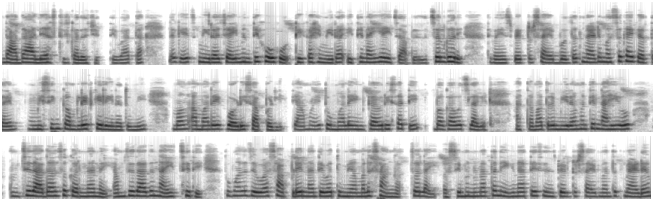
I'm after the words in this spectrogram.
दादा आले असतील कदाचित. तेव्हा आता लगेच मीराची आई म्हणते हो हो ठीक आहे मीरा इथे नाही यायचं आपल्याला. चल घरी. तेव्हा इन्स्पेक्टर साहेब बोलतात मॅडम असं काय करताय? मिसिंग कंप्लेंट केली ना तुम्ही? मग आम्हाला एक बॉडी सापडली. त्यामुळे तुम्हाला इन्क्वायरीसाठी बघावंच लागेल. आता मात्र मीरा म्हणते नाही हो आमचे दादा असं करणार नाही. आमचे दादा नाहीच ते. तुम्हाला जेव्हा सापडेल ना तेव्हा तुम्ही आम्हाला सांगा. चला आई असे म्हणून आता निघणार तेच इन्स्पेक्टर साहेब. म्हणतात मॅडम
